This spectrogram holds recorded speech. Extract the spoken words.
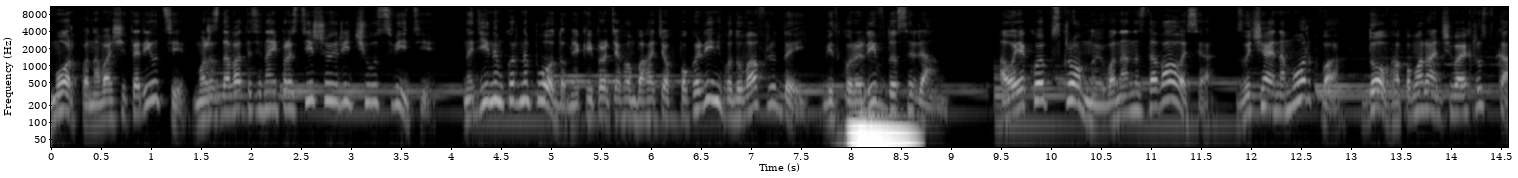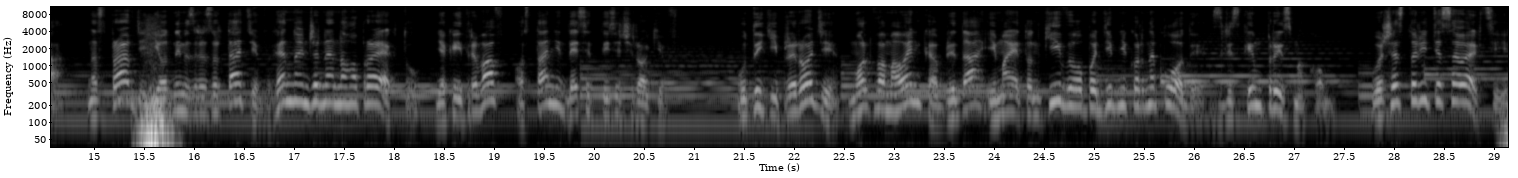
Морква на вашій тарілці може здаватися найпростішою річчю у світі, надійним корнеплодом, який протягом багатьох поколінь годував людей від королів до селян. Але якою б скромною вона не здавалася, звичайна морква, довга помаранчева і хрустка, насправді є одним із результатів генно-інженерного проекту, який тривав останні 10 тисяч років. У дикій природі морква маленька, бліда і має тонкі вилоподібні корнеплоди з різким присмаком. Лише століття селекції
